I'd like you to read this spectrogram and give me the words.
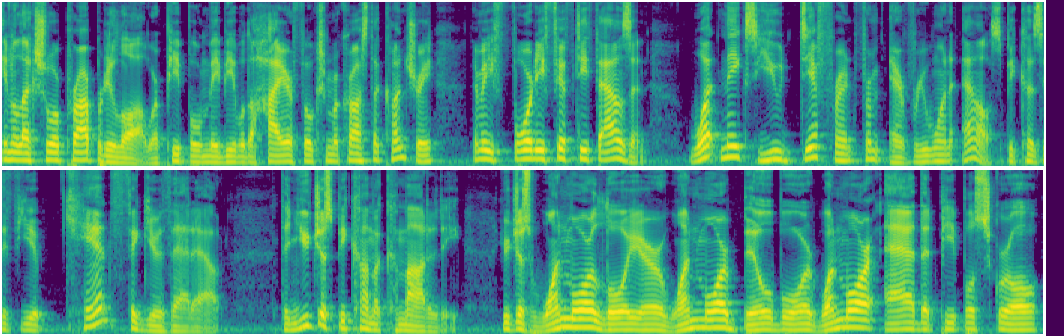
intellectual property law, where people may be able to hire folks from across the country. There may be 40, 50,000. What makes you different from everyone else? Because if you can't figure that out, then you just become a commodity. You're just one more lawyer, one more billboard, one more ad that people scroll,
